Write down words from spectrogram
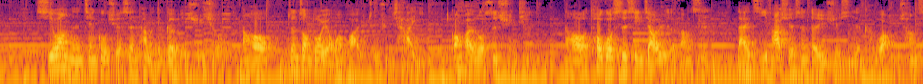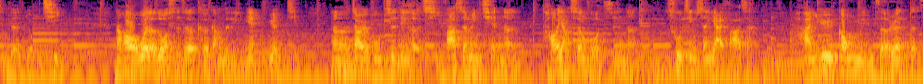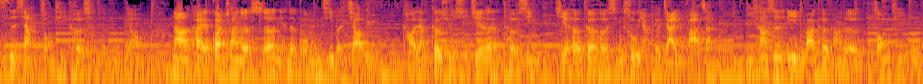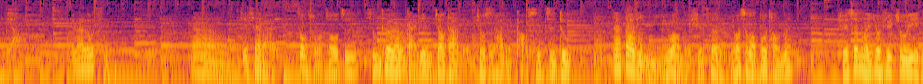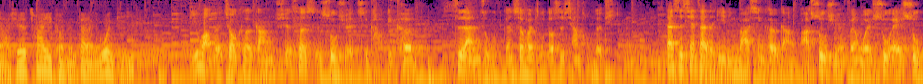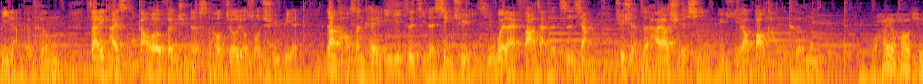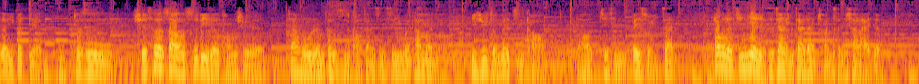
希望能兼顾学生他们的个别需求，然后尊重多元文化与族群差异，关怀弱势群体，然后透过适性教育的方式来激发学生对于学习的渴望与创新的勇气，然后为了落实这个课纲的理念与愿景。呃，教育部制定了启发生命潜能、陶养生活职能、促进生涯发展、涵育公民责任等四项总体课程的目标。那它也贯穿了十二年的国民基本教育，考量各学习阶段的特性，结合各核心素养而加以发展。以上是一零八课纲的总体目标。原来如此。那接下来。众所周知，新课纲改变较大的就是它的考试制度。那到底与以往的学测有什么不同呢？学生们又需注意哪些差异可能带来的问题？以往的旧课纲学测时，数学只考一科，自然组跟社会组都是相同的题。但是现在的一零八新课纲把数学分为数 A、数 B 两个科目，在一开始高二分群的时候就有所区别。让考生可以依据自己的兴趣以及未来发展的志向，去选择他要学习以及要报考的科目。我还有好奇的一个点，就是学测上失利的同学，江湖人称“职考战士”，是因为他们必须准备职考，然后进行背水一战。他们的经验也是这样一代代传承下来的。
